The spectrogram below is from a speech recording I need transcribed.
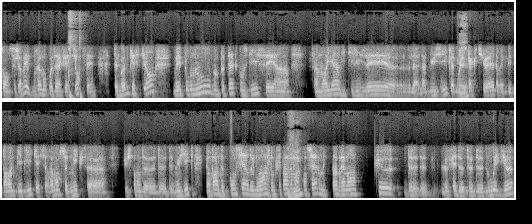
On s'est jamais vraiment posé la question. c'est une bonne question. Mais pour nous, peut-être qu'on se dit c'est un, un moyen d'utiliser euh, la, la, musique, la musique oui. actuelle avec des paroles bibliques. Et c'est vraiment ce mix euh, justement de, de, de, musique. Puis on parle de concert de louange. Donc c'est pas vraiment mm -hmm. un concert, mais pas vraiment que de, le fait de, louer Dieu.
